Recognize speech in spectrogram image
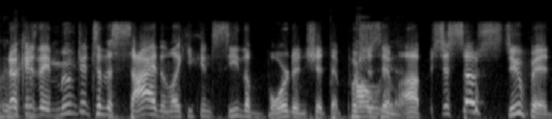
No, because they moved it to the side, and like you can see the board and shit that pushes Oh, him yeah. up. It's just so stupid.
